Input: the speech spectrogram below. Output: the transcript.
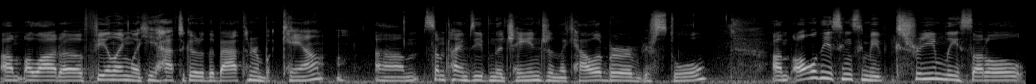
um, a lot of feeling like you have to go to the bathroom but can't, um, sometimes even the change in the caliber of your stool. Um, all of these things can be extremely subtle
